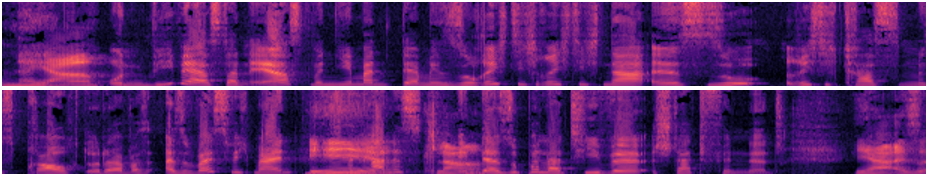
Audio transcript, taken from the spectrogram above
Naja, Und wie wäre es dann erst, wenn jemand, der mir so richtig, richtig nah ist, so richtig krass missbraucht oder was? Also weißt du, wie ich meine? Wenn alles klar. in der Superlative stattfindet. Ja, also,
